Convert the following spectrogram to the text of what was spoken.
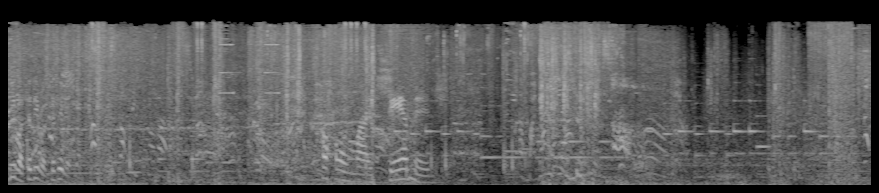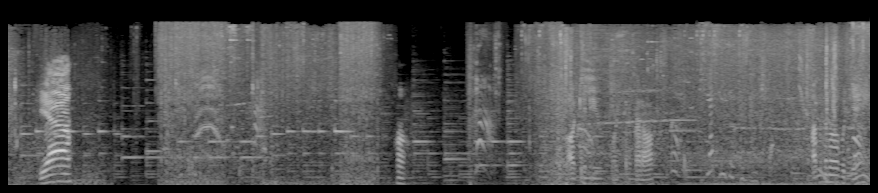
D.Va, kill D.Va. Oh my damage. Yeah. Huh. Oh, can you like turn that off? I'm in the middle of a game.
